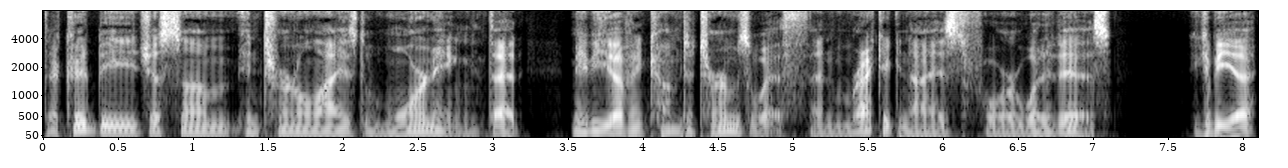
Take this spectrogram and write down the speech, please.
there could be just some internalized warning that maybe you haven't come to terms with and recognized for what it is. It could be a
